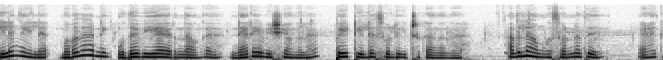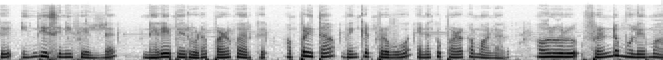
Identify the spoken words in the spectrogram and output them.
இலங்கையில் பவதாரணி உதவியாக இருந்தவங்க நிறைய விஷயங்களை பேட்டியில் சொல்லிக்கிட்டு இருக்காங்கங்க. அதில் அவங்க சொன்னது எனக்கு இந்திய சினி ஃபீல்டில் நிறைய பேரோட பழக்கம் இருக்குது அப்படித்தான் வெங்கட் பிரபு எனக்கு பழக்கமானார். அவர் ஒரு ஃப்ரெண்டு மூலயமா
